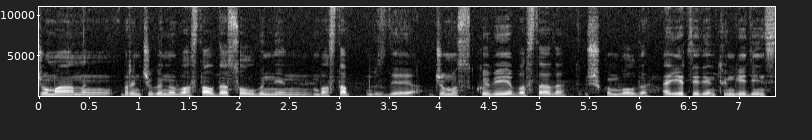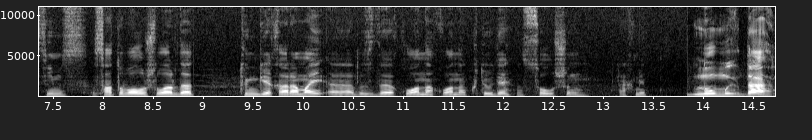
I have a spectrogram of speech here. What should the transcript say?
жұманың бірінші күні басталды. Сол күннен бастап бізде жұмыс көбейе бастады. Үш күн болды. Ертеден түнге дейін істейміз. Сатып алушылар да түнге қарамай бізді қуана қуана күтуде. Сол үшін рахмет. Ну мы да.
